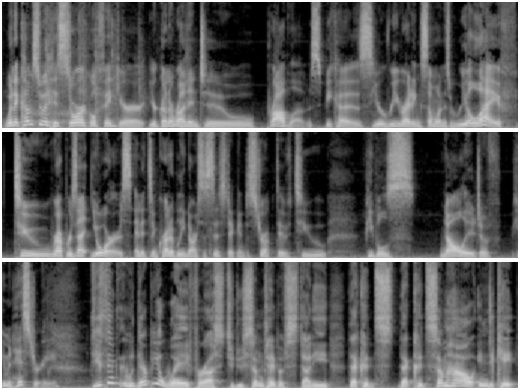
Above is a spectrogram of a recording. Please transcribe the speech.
When it comes to a historical figure, you're going to run into problems because you're rewriting someone's real life to represent yours, and it's incredibly narcissistic and destructive to people's knowledge of human history. Do you think would there be a way for us to do some type of study that could that could somehow indicate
